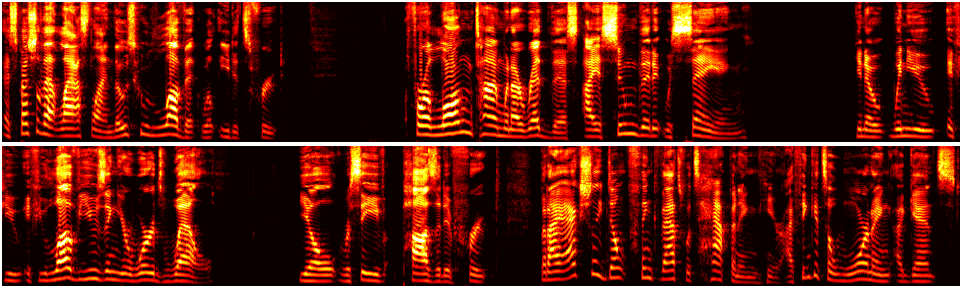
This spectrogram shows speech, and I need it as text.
especially that last line those who love it will eat its fruit. For a long time when I read this, I assumed that it was saying, you know, when you if you if you love using your words well, you'll receive positive fruit. But I actually don't think that's what's happening here. I think it's a warning against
